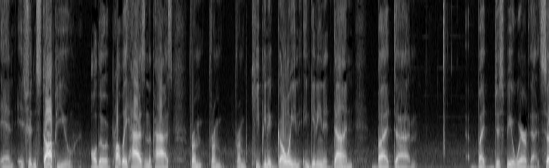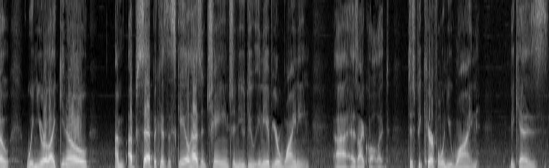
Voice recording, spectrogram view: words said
and it shouldn't stop you, although it probably has in the past, from from from keeping it going and getting it done. But um, but just be aware of that. So when you're like, you know, I'm upset because the scale hasn't changed, and you do any of your whining, uh, as I call it, just be careful when you whine, because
